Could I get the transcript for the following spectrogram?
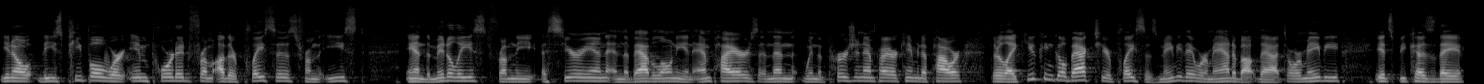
you know, these people were imported from other places, from the east and the Middle East, from the Assyrian and the Babylonian empires. And then when the Persian Empire came into power, they're like, you can go back to your places. Maybe they were mad about that. Or maybe it's because they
